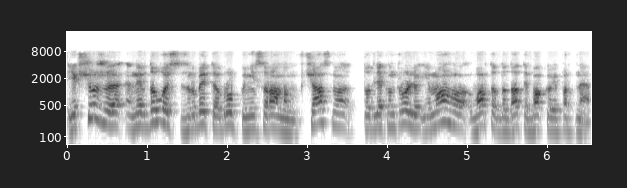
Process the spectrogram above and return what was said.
Якщо ж не вдалося зробити обробку нісораном вчасно, то для контролю імаго варто додати баковий партнер.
